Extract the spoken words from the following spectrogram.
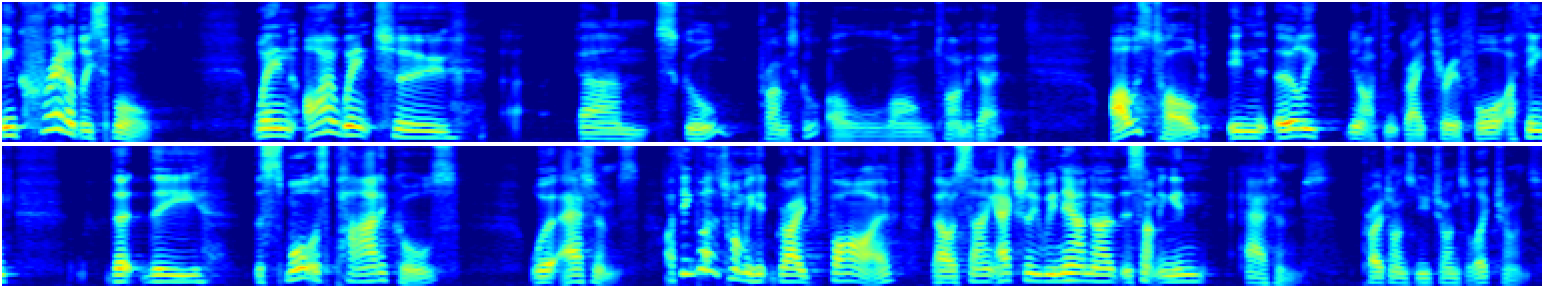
incredibly small. When I went to um, school, primary school a long time ago. I was told in early, you know, I think grade three or four, I think that the, the smallest particles were atoms. I think by the time we hit grade five, they were saying, actually, we now know that there's something in atoms protons, neutrons, electrons.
